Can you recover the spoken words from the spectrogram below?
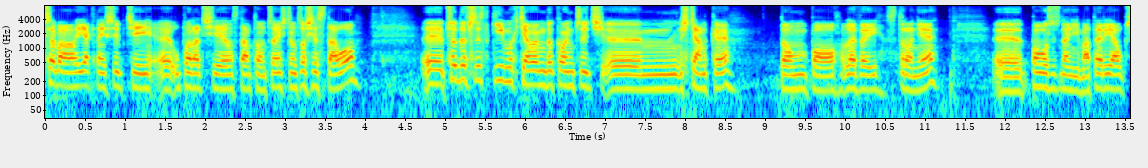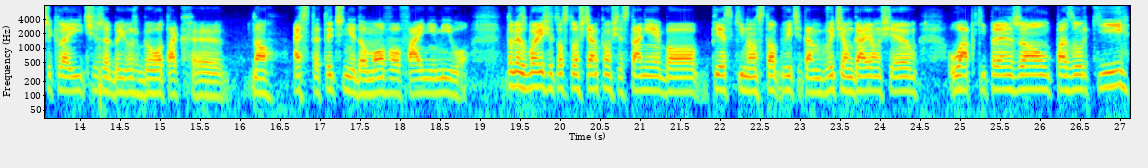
trzeba jak najszybciej e, uporać się z tamtą częścią. Co się stało? Przede wszystkim chciałem dokończyć ściankę, tą po lewej stronie, położyć na niej materiał, przykleić, żeby już było tak, no, estetycznie, domowo, fajnie, miło. Natomiast boję się, co z tą ścianką się stanie, bo pieski non-stop, wiecie, tam wyciągają się, łapki prężą, pazurki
